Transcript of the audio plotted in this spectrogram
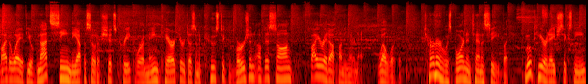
By the way, if you have not seen the episode of Schitt's Creek where a main character does an acoustic version of this song, fire it up on the internet. Well worth it. Turner was born in Tennessee, but moved here at age 16,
